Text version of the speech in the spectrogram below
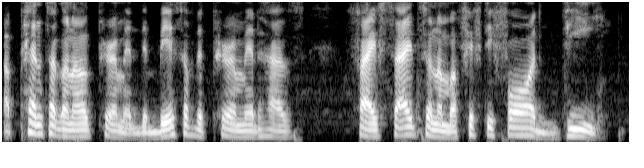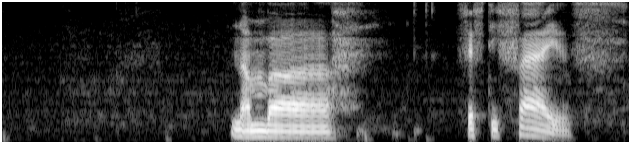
a pentagonal pyramid. The base of the pyramid has five sides, so number 54, D. Number 55.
